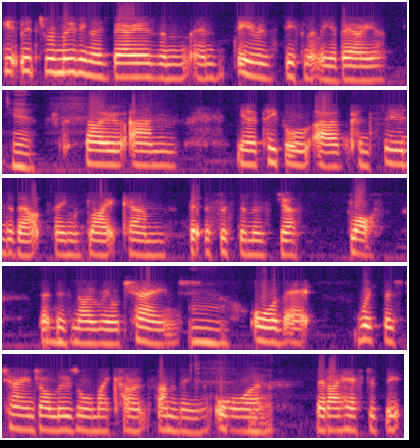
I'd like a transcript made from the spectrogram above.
it's removing those barriers, and, and fear is definitely a barrier. Yeah. So, um, you know, people are concerned about things like um, that the system is just floss, that there's no real change, or that with this change I'll lose all my current funding, or Yeah. that I have to be,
